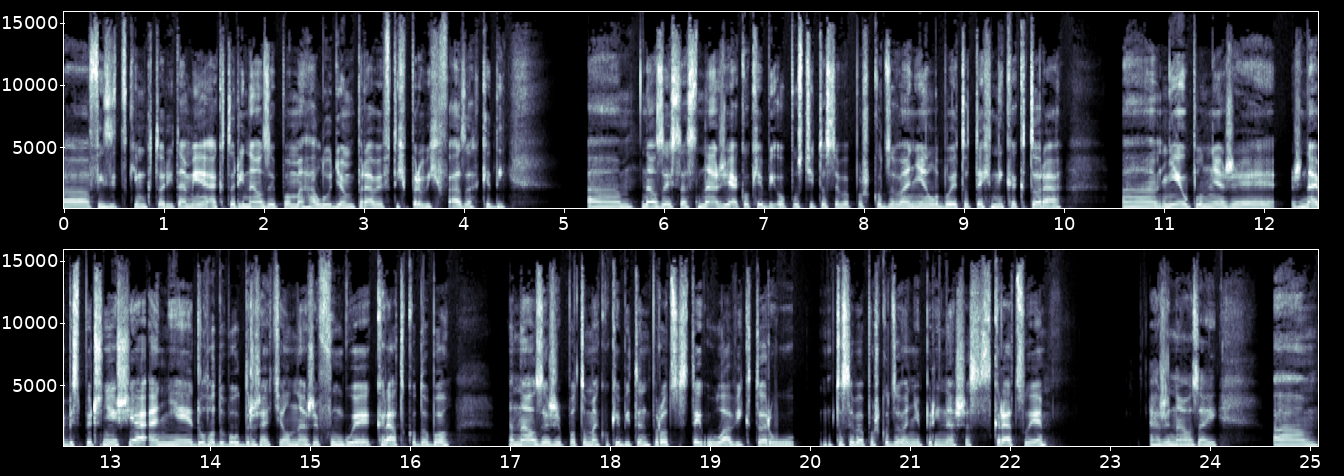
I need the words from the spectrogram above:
fyzickým, ktorý tam je a ktorý naozaj pomáha ľuďom práve v tých prvých fázach, kedy um, naozaj sa snaží ako keby opustiť to seba poškodzovanie, lebo je to technika, ktorá uh, nie je úplne že, že najbezpečnejšia a nie je dlhodobo udržateľná, že funguje krátkodobo a naozaj, že potom ako keby ten proces tej úlavy, ktorú to seba poškodzovanie prináša, sa skracuje a že naozaj a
